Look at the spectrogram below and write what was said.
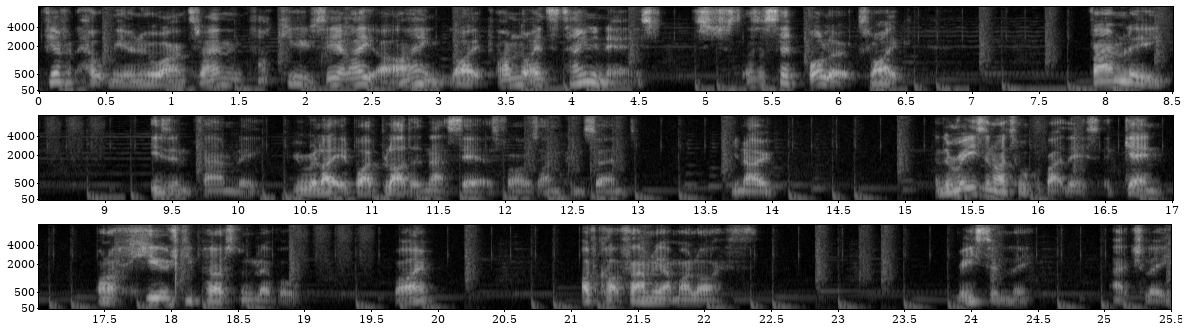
If you haven't helped me in who I am today, then fuck you. See you later. I ain't like I'm not entertaining it. It's, it's just as I said, bollocks. Like family isn't family. You're related by blood, and that's it, as far as I'm concerned. You know. And the reason I talk about this again on a hugely personal level, right? I've cut family out my life recently, actually.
